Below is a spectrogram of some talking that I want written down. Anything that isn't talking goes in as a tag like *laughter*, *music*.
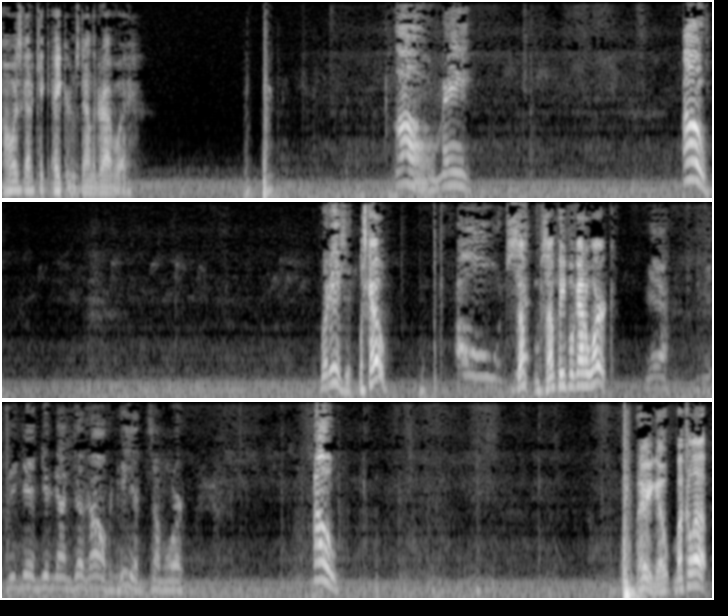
Always got to kick acorns down the driveway. Oh, me. Oh! What is it? Let's go. Oh, Some some people got to work. Yeah. If he did, you'd done took off and hid somewhere. Oh! There you go. Buckle up.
